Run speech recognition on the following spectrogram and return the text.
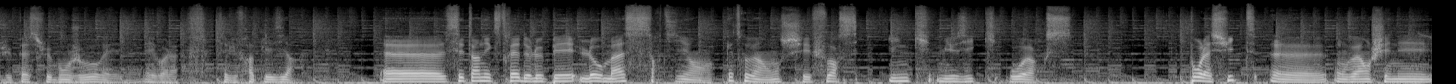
je lui passe le bonjour et, et voilà, ça lui fera plaisir. Euh, c'est un extrait de l'EP Low Mass sorti en 91 chez Force Inc. Music Works. Pour la suite, euh, on va enchaîner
